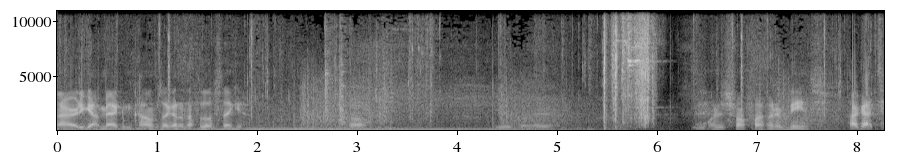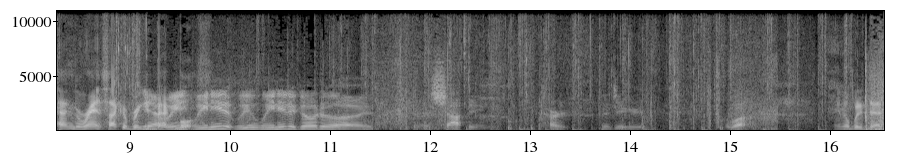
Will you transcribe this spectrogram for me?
I already got Magnum columns. I got enough of those. Thank you. Oh. Beautiful there. Ooh, I just found 500 beans. I got 10 grand, so I could bring you back we, both. we need we, we need to go to a, a shopping cart, Jigger. What? Ain't nobody dead.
